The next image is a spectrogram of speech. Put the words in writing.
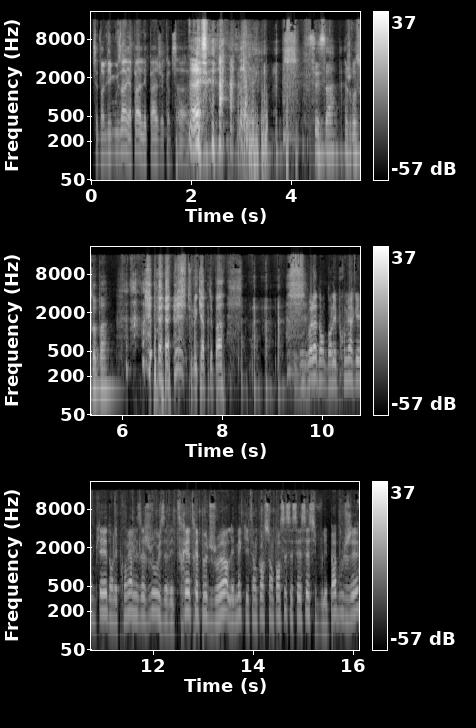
C'est dans le Limousin, il n'y a pas les pages comme ça. C'est ça, je reçois pas. tu le captes pas Donc voilà, dans, dans les premières gameplays, dans les premières mises à jour, ils avaient très très peu de joueurs. Les mecs qui étaient encore sur un pensée, c'est CSS, ils voulaient pas bouger.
